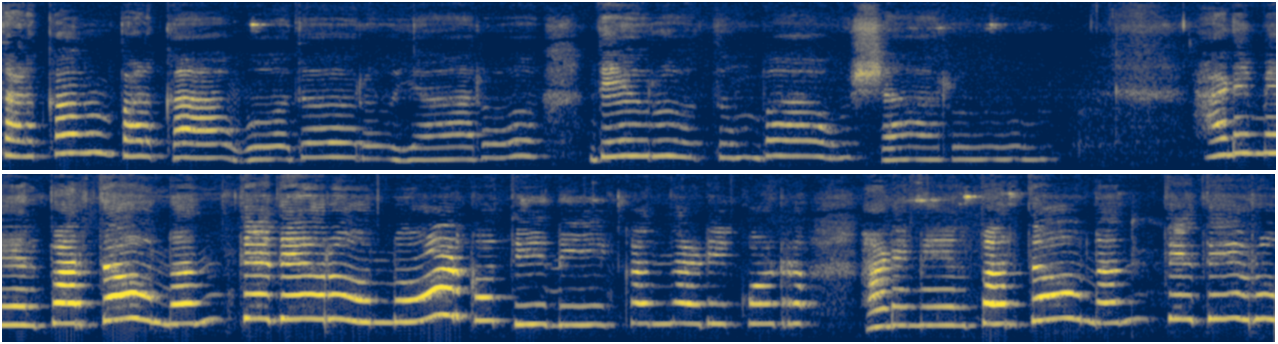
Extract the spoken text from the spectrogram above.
ತಳ್ಕಂಬಳ್ಕ ಓದೋರು ಯಾರು? ದೇವರು ತುಂಬ ಹುಷಾರು. ಹಣೆ ಮೇಲ್ ಬರ್ದವ್ನಂತೆ ದೇವರು, ನೋಡ್ಕೋತೀನಿ ಕನ್ನಡಿ ಕೊಡ್ರ. ಹಣೆ ಮೇಲೆ ಮೇಲ್ ಬರ್ದವ್ನಂತೆ ದೇವರು,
